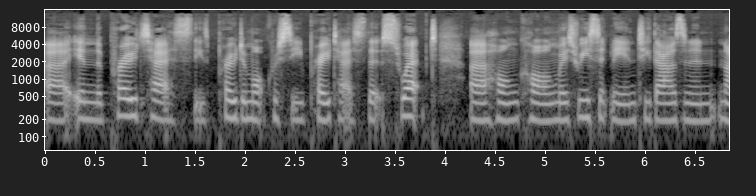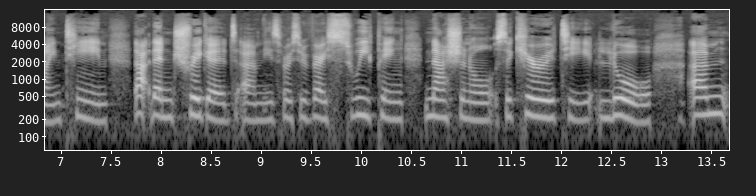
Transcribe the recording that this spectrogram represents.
uh, in the protests, these pro democracy protests that swept uh, Hong Kong most recently in 2019. That then triggered um, these very, sort of very sweeping national security law. Um,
